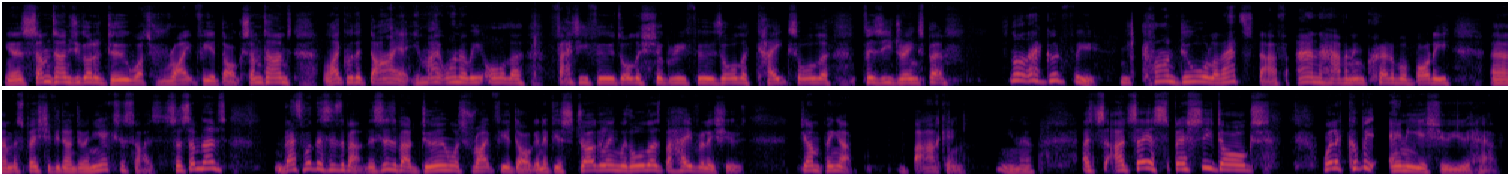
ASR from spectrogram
You know, sometimes you got to do what's right for your dog. Sometimes, like with a diet, you might want to eat all the fatty foods, all the sugary foods, all the cakes, all the fizzy drinks, but it's not that good for you. You can't do all of that stuff and have an incredible body, um, especially if you don't do any exercise. So sometimes that's what this is about. This is about doing what's right for your dog. And if you're struggling with all those behavioral issues, jumping up, barking, you know. I'd, I'd say, especially dogs, well, it could be any issue you have.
